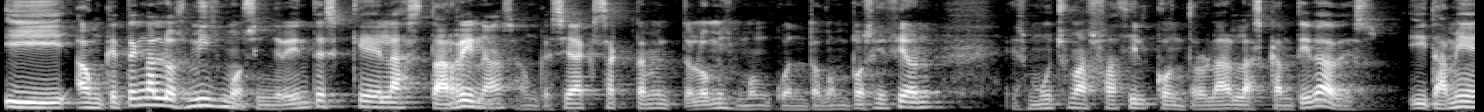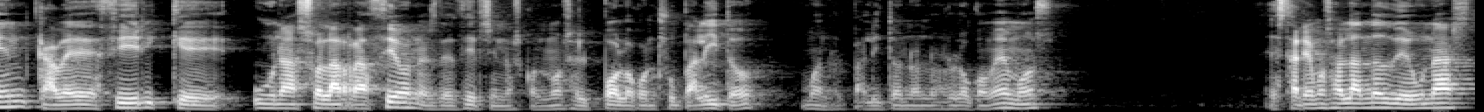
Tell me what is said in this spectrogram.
Y aunque tengan los mismos ingredientes que las tarrinas, aunque sea exactamente lo mismo en cuanto a composición, es mucho más fácil controlar las cantidades. Y también cabe decir que una sola ración, es decir, si nos comemos el polo con su palito, bueno, el palito no nos lo comemos, estaríamos hablando de unas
